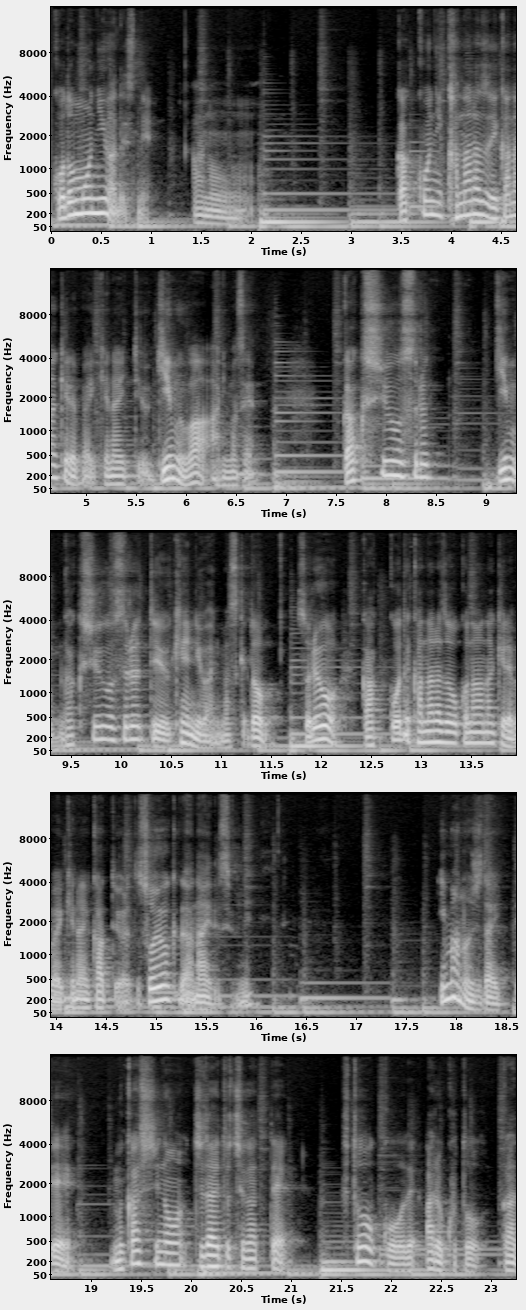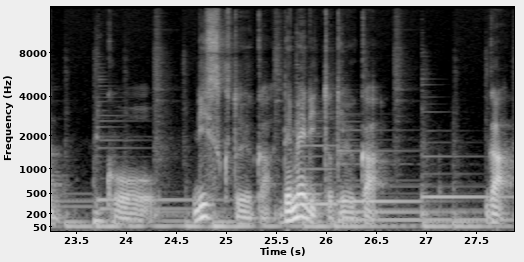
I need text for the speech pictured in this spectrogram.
子供にはですねあの学校に必ず行かなければいけないっていう義務はありません。学習をする義務学習をするっていう権利はありますけどそれを学校で必ず行わなければいけないかって言われるとそういうわけではないですよね。今の時代って昔の時代と違って登校であることがこうリスクというかデメリットというかが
